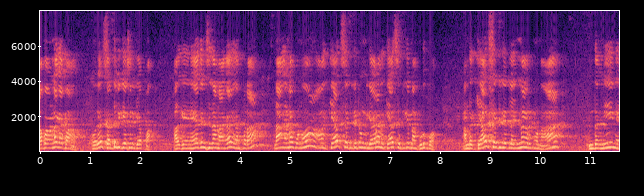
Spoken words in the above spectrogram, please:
அப்போ என்ன கேட்பான்? ஒரு சர்டிஃபிகேஷன் கேட்பான். அதுக்கு என் ஏஜென்சி தான் நாங்கள் எப்படா நாங்கள் என்ன பண்ணுவோம்? அவன் கேஷ் சர்டிஃபிகேட் ஒன்று கேட்குறான். அந்த கேஷ் சர்டிஃபிகேட் நான் கொடுப்போம். அந்த கேஷ் சர்டிஃபிகேட்டில் என்ன இருக்கும்னா இந்த மீன்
